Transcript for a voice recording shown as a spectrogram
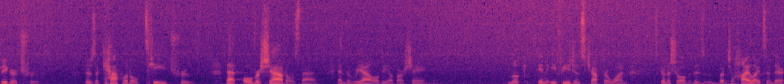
bigger truth. There's a capital T truth that overshadows that and the reality of our shame. Look in Ephesians chapter 1. It's going to show up. There's a bunch of highlights in there.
